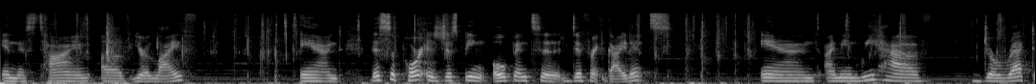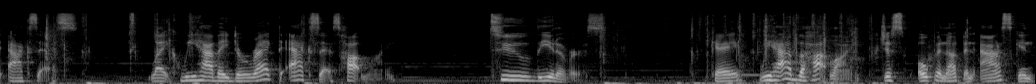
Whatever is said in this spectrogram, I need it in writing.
in this time of your life. And this support is just being open to different guidance. And I mean, we have direct access. Like we have a direct access hotline to the universe. Okay. We have the hotline just open up and ask and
